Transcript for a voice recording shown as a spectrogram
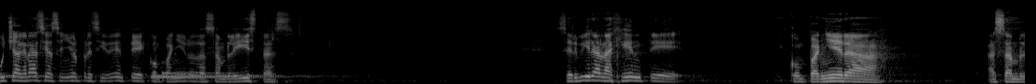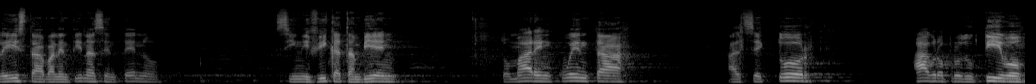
Muchas gracias, señor presidente, compañeros asambleístas. Servir a la gente, compañera asambleísta Valentina Centeno, significa también tomar en cuenta al sector agroproductivo,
